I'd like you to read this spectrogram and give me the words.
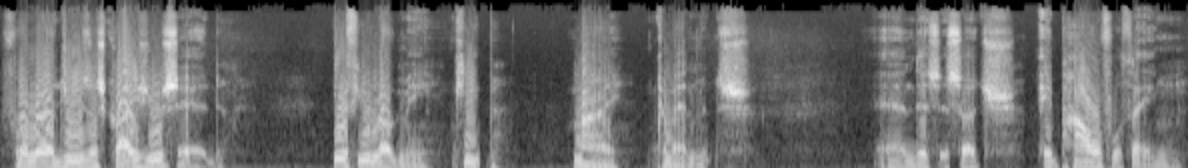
For Lord Jesus Christ, you said, If you love me, keep my commandments. And this is such a powerful thing.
